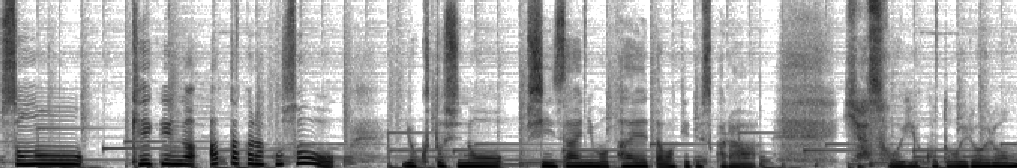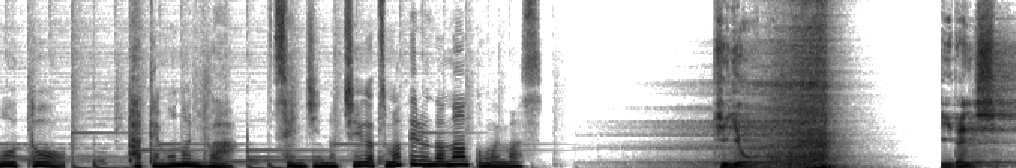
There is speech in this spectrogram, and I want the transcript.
その経験があったからこそ翌年の震災にも耐えたわけですからいやそういうことをいろいろ思うと建物には先人の知恵が詰まってるんだなと思います。企業の遺伝子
